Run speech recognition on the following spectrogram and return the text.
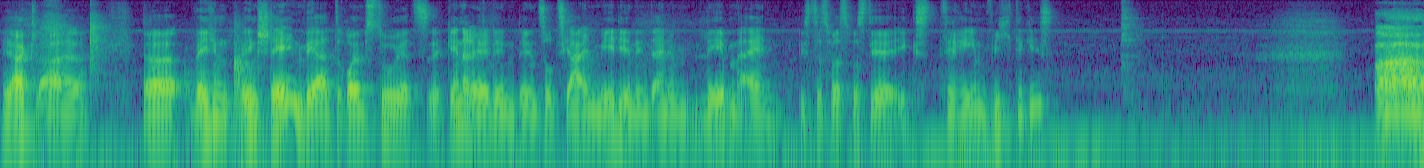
Ja, klar. Ja. Äh, welchen, welchen Stellenwert räumst du jetzt generell den, den sozialen Medien in deinem Leben ein? Ist das was, was dir extrem wichtig ist? Äh,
